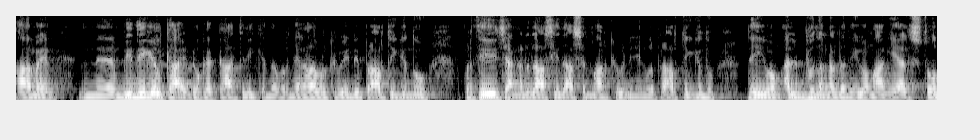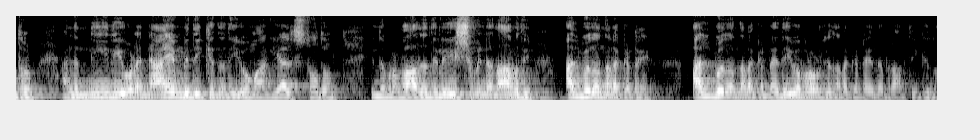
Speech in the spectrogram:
ആമേൻ. വിധികൾക്കായിട്ടൊക്കെ കാത്തിരിക്കുന്നവർ ഞങ്ങൾ അവർക്ക് വേണ്ടി പ്രാർത്ഥിക്കുന്നു. പ്രത്യേകിച്ച് അങ്ങയുടെ ദാസിദാസന്മാർക്ക് വേണ്ടി ഞങ്ങൾ പ്രാർത്ഥിക്കുന്നു. ദൈവം അത്ഭുതങ്ങളുടെ ദൈവമാകിയാൽ സ്തോത്രം. അങ്ങ് നീതിയോടെ ന്യായം വിധിക്കുന്ന ദൈവമാകിയാൽ സ്തോത്രം. ഇന്ന് പ്രഭാതത്തിൽ യേശുവിന്റെ നാമത്തിൽ അത്ഭുതം നടക്കട്ടെ. അത്ഭുതം നടക്കട്ടെ ദൈവപ്രവൃത്തി നടക്കട്ടെ എന്ന് പ്രാർത്ഥിക്കുന്നു.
